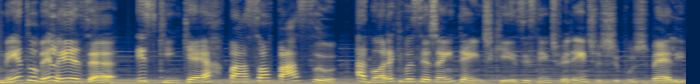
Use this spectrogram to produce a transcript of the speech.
Momento Beleza! Skincare passo a passo. Agora que você já entende que existem diferentes tipos de pele,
